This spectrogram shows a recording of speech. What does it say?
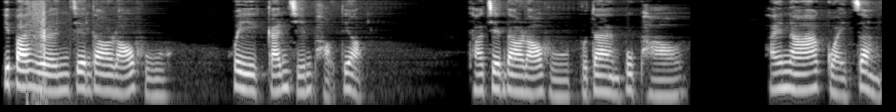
一般人见到老虎会赶紧跑掉，他见到老虎不但不跑，还拿拐杖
